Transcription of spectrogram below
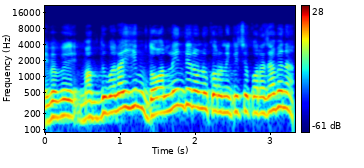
এভাবে মাকদুব আলাইহিম দলিনদের অনুকরণে কিছু করা যাবে না।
